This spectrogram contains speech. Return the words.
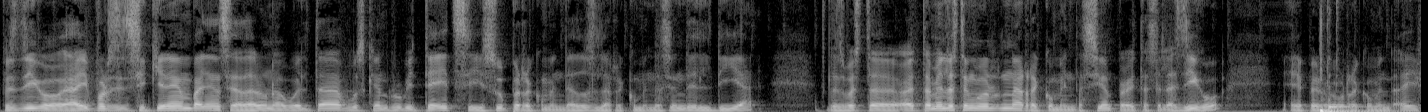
pues digo, ahí por si, si quieren váyanse a dar una vuelta, busquen Ruby Tates y súper recomendados la recomendación del día. Les voy a estar, eh, también les tengo una recomendación, pero ahorita se las digo. Eh, pero recomenda, ay,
